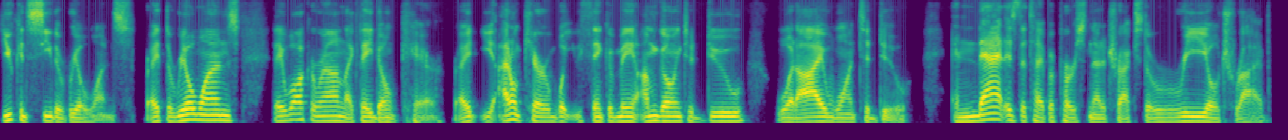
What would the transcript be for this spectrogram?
you can see the real ones, right? The real ones, they walk around like they don't care, right? I don't care what you think of me. I'm going to do what I want to do. And that is the type of person that attracts the real tribe.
